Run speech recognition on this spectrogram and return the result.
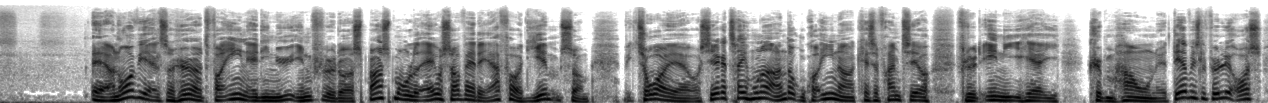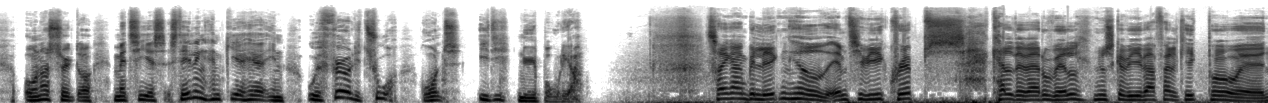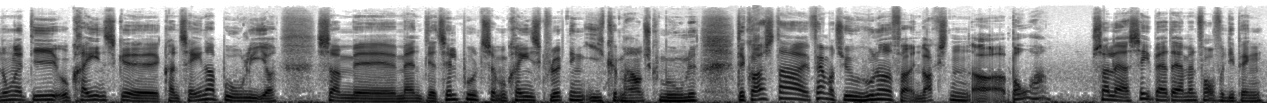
Ja, og nu har vi altså hørt fra en af de nye indflyttere. Spørgsmålet er jo så, hvad det er for et hjem, som Victoria og cirka 300 andre ukrainere kan se frem til at flytte ind i her i København. Det har vi selvfølgelig også undersøgt, og Mathias Stilling han giver her en udførlig tur rundt i de nye boliger. Tre gange beliggenhed, MTV Crips, kald det hvad du vil. Nu skal vi i hvert fald kigge på øh, nogle af de ukrainske containerboliger, som øh, man bliver tilbudt som ukrainsk flygtning i Københavns Kommune. Det koster 2500 for en voksen at bo her. Så lad os se, hvad det er, man får for de penge.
